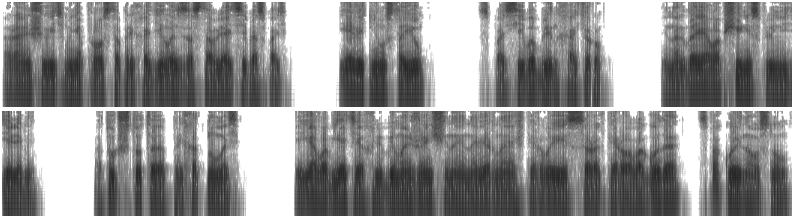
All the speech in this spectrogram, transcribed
Раньше ведь мне просто приходилось заставлять себя спать. Я ведь не устаю. Спасибо, блин, хакеру. Иногда я вообще не сплю неделями. А тут что-то прихотнулось. И я в объятиях любимой женщины, наверное, впервые с 41-го года, спокойно уснул.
